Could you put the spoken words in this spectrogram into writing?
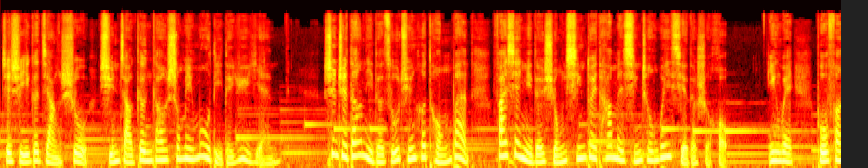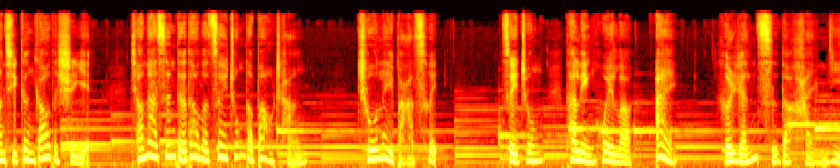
这是一个讲述寻找更高生命目的的寓言。甚至当你的族群和同伴发现你的雄心对他们形成威胁的时候，因为不放弃更高的事业，乔纳森得到了最终的报偿，出类拔萃。最终，他领会了爱和仁慈的含义。”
